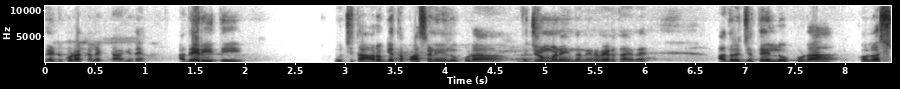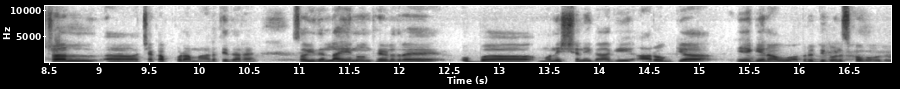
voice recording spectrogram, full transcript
ಬ್ಲಡ್ ಕೂಡ ಕಲೆಕ್ಟ್ ಆಗಿದೆ. ಅದೇ ರೀತಿ ಉಚಿತ ಆರೋಗ್ಯ ತಪಾಸಣೆಯನ್ನು ಕೂಡ ವಿಜೃಂಭಣೆಯಿಂದ ನೆರವೇರ್ತಾ ಇದೆ. ಅದರ ಜೊತೆಯಲ್ಲೂ ಕೂಡ ಕೊಲೆಸ್ಟ್ರಾಲ್ ಚೆಕಪ್ ಕೂಡ ಮಾಡ್ತಿದ್ದಾರೆ. ಸೊ ಇದೆಲ್ಲ ಏನು ಅಂತ ಹೇಳಿದ್ರೆ ಒಬ್ಬ ಮನುಷ್ಯನಿಗಾಗಿ ಆರೋಗ್ಯ ಹೇಗೆ ನಾವು ಅಭಿವೃದ್ಧಿಗೊಳಿಸ್ಕೋಬಹುದು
